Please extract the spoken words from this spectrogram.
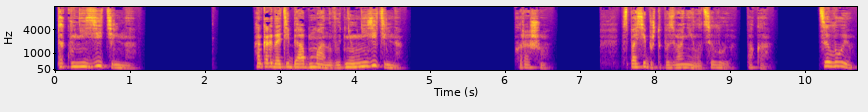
Так унизительно. А когда тебя обманывают, не унизительно? Хорошо. Спасибо, что позвонила. Целую. Пока. Целую.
